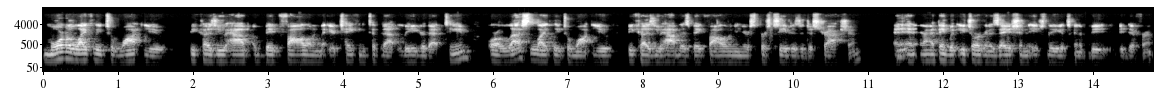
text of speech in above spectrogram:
more likely to want you because you have a big following that you're taking to that league or that team, or less likely to want you because you have this big following and you're perceived as a distraction? And, and, and I think with each organization, each league, it's going to be, be different.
